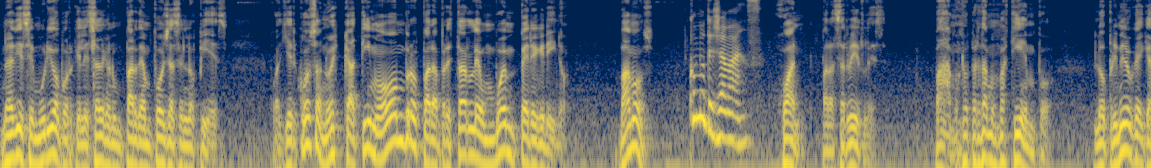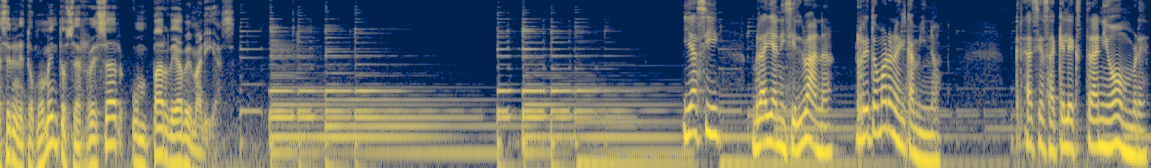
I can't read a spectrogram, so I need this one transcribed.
Nadie se murió porque le salgan un par de ampollas en los pies. Cualquier cosa no escatimo hombros para prestarle a un buen peregrino. ¿Vamos? ¿Cómo te llamas? Juan, para servirles. Vamos, no perdamos más tiempo. Lo primero que hay que hacer en estos momentos es rezar un par de Ave Marías. Y así, Brian y Silvana retomaron el camino, gracias a aquel extraño hombre.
